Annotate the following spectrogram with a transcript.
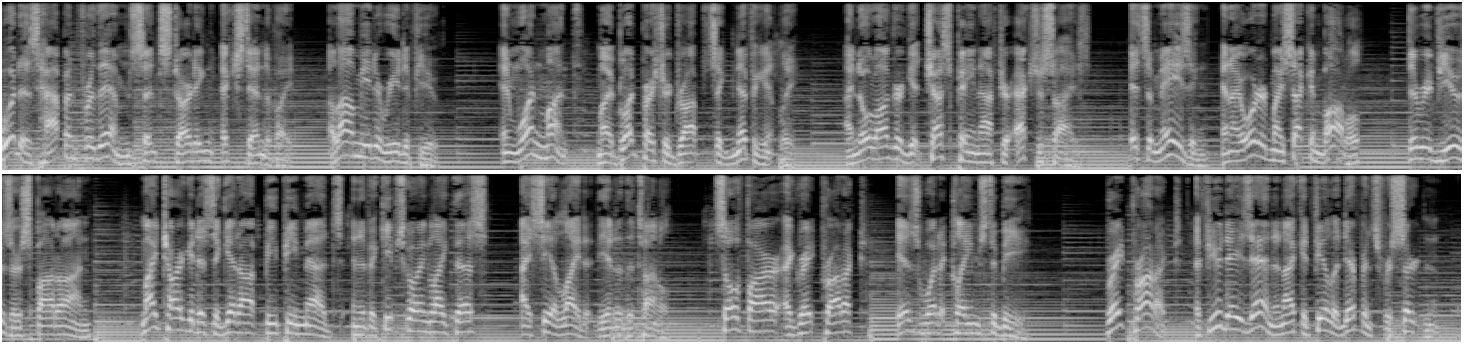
what has happened for them since starting Extendovite. Allow me to read a few. In one month, my blood pressure dropped significantly. I no longer get chest pain after exercise. It's amazing, and I ordered my second bottle. The reviews are spot on. My target is to get off BP meds, and if it keeps going like this, I see a light at the end of the tunnel. So far, a great product is what it claims to be. Great product. A few days in, and I could feel a difference for certain.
